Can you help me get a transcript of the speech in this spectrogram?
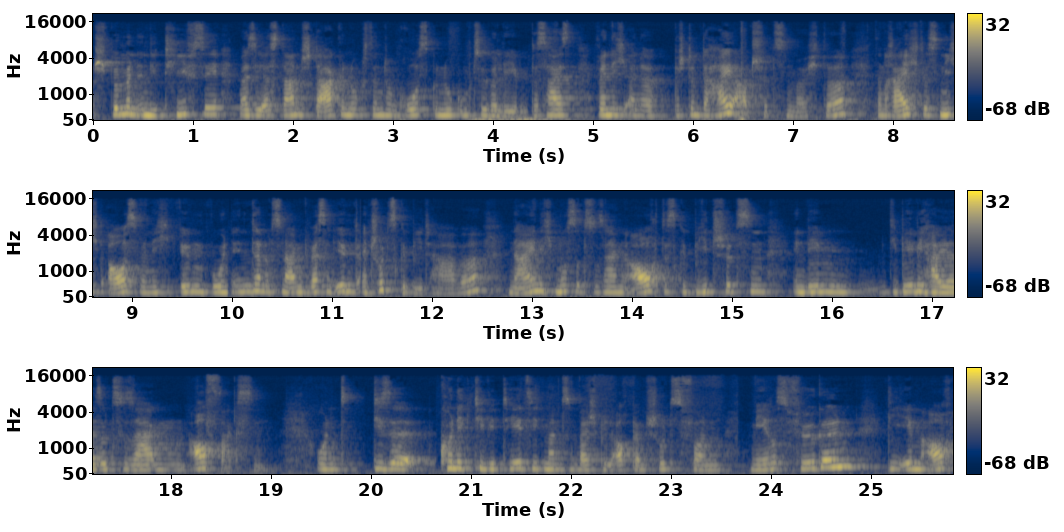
schwimmen in die Tiefsee, weil sie erst dann stark genug sind und groß genug, um zu überleben. Das heißt, wenn ich eine bestimmte Haiart schützen möchte, dann reicht es nicht aus, wenn ich irgendwo in internationalen Gewässern irgendein Schutzgebiet habe. Nein, ich muss sozusagen auch das Gebiet schützen, in dem die Babyhaie sozusagen aufwachsen. Und diese Konnektivität sieht man zum Beispiel auch beim Schutz von Meeresvögeln, die eben auch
